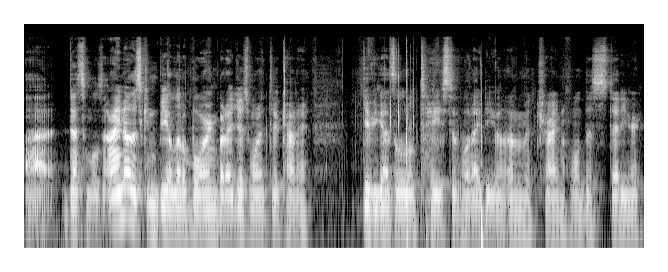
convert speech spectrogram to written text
uh, decimals. And I know this can be a little boring, but I just wanted to kind of give you guys a little taste of what I do. I'm going to try and hold this steadier.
